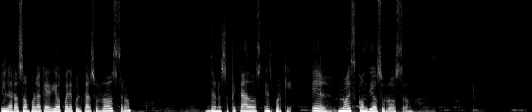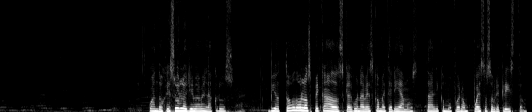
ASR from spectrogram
Y la razón por la que Dios puede ocultar su rostro de nuestros pecados es porque Él no escondió su rostro. Cuando Jesús lo llevaba en la cruz, vio todos los pecados que alguna vez cometeríamos, tal y como fueron puestos sobre Cristo.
